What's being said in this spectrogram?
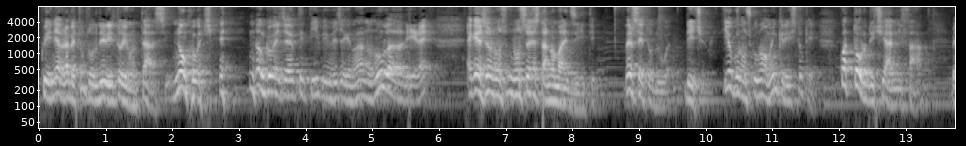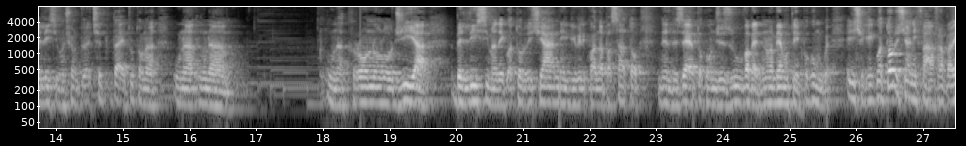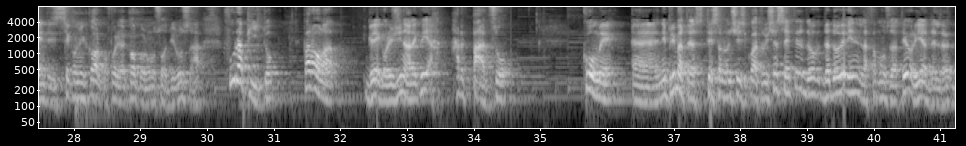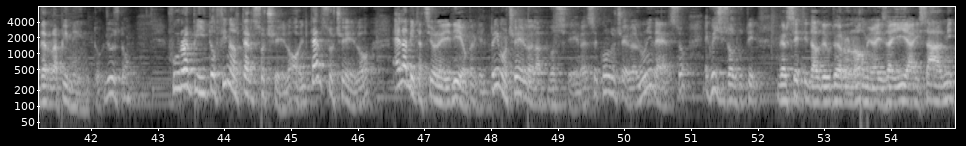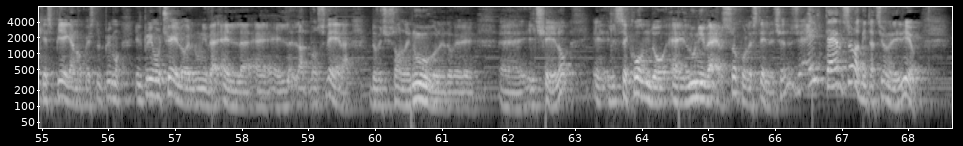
Quindi avrebbe tutto il diritto di vantarsi, non come, non come certi tipi invece che non hanno nulla da dire e che non, non se ne stanno mai zitti. Versetto 2 dice, io conosco un uomo in Cristo che 14 anni fa, bellissimo, c'è tutta una, una, una una cronologia bellissima dei 14 anni, di quando ha passato nel deserto con Gesù, vabbè non abbiamo tempo comunque, e dice che 14 anni fa, fra parentesi, se con il corpo, fuori dal corpo non lo so, Dio lo sa, fu rapito, parola greco originale qui, harpazzo, come eh, nei prima Tessalonicesi 4,17, da dove viene la famosa teoria del, del rapimento, giusto? Fu rapito fino al terzo cielo. Oh, il terzo cielo è l'abitazione di Dio, perché il primo cielo è l'atmosfera, il secondo cielo è l'universo, e qui ci sono tutti i versetti dal Deuteronomio a Isaia, ai Salmi, che spiegano questo. Il primo, il primo cielo è, è, il, è, l'atmosfera, dove ci sono le nuvole, dove eh, il cielo, il secondo è l'universo con le stelle, eccetera, eccetera, e il terzo l'abitazione di Dio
